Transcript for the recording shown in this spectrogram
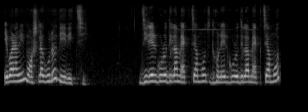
এবার আমি মশলাগুলো দিয়ে দিচ্ছি। জিরের গুঁড়ো দিলাম এক চামচ, ধনের গুঁড়ো দিলাম এক চামচ,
